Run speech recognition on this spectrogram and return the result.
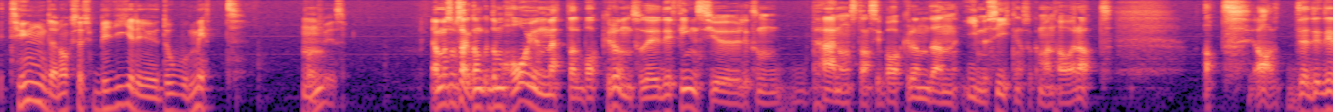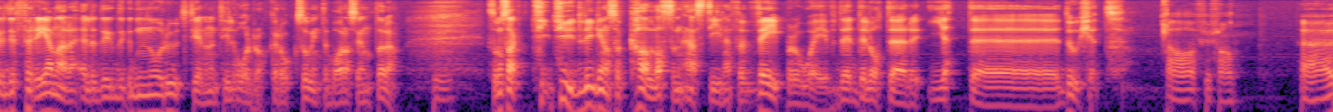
i tyngden också blir det ju domigt på mm. ett vis. Ja men som sagt, de, de har ju en metal-bakgrund så det, det, finns ju liksom där någonstans i bakgrunden i musiken så kan man höra att, att ja, det, det, det förenar, eller det, det når ut till, till hårdrockare också och inte bara syntare. Mm. Som sagt, tydligen så kallas den här stilen för Vaporwave. Det, det låter jättedouchigt. Ja, fy fan. Uh,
